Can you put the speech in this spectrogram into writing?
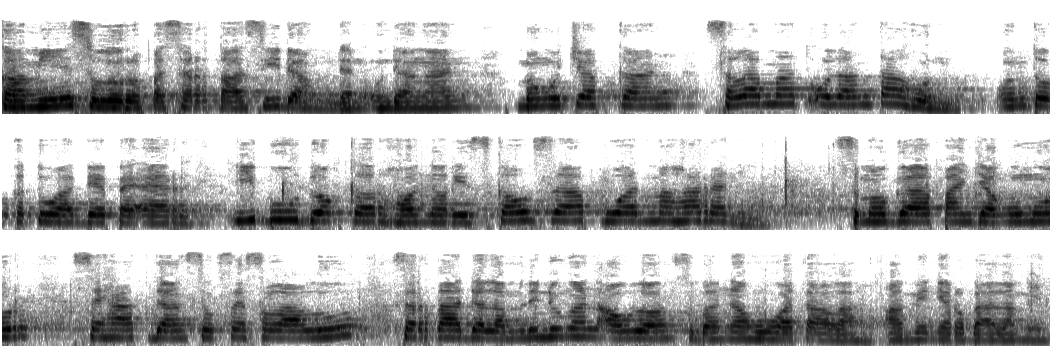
Kami seluruh peserta sidang dan undangan mengucapkan selamat ulang tahun untuk Ketua DPR Ibu Dr. Honoris Causa Puan Maharani. Semoga panjang umur, sehat dan sukses selalu serta dalam lindungan Allah Subhanahu wa taala. Amin ya rabbal alamin.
